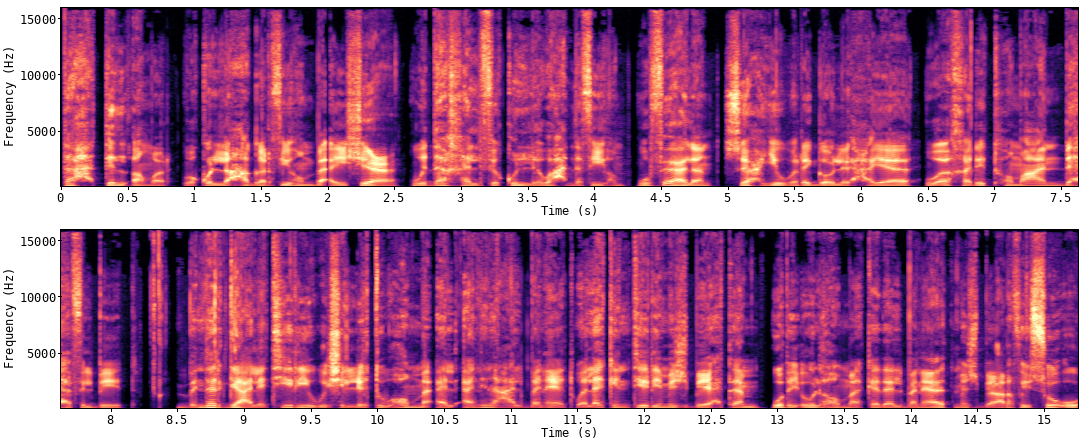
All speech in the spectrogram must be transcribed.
تحت القمر. وكل حجر فيهم بقى يشع ودخل في كل واحدة فيهم. وفعلا صحيوا ورجعوا للحياة واخدتهم عندها في البيت. بنرجع لتيري وشلته وهم قلقانين على البنات ولكن تيري مش بيهتم وبيقول هم كده البنات مش بيعرفوا يسوقوا.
